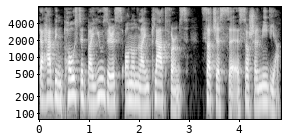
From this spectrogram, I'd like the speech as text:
that have been posted by users on online platforms, such as uh, social media.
